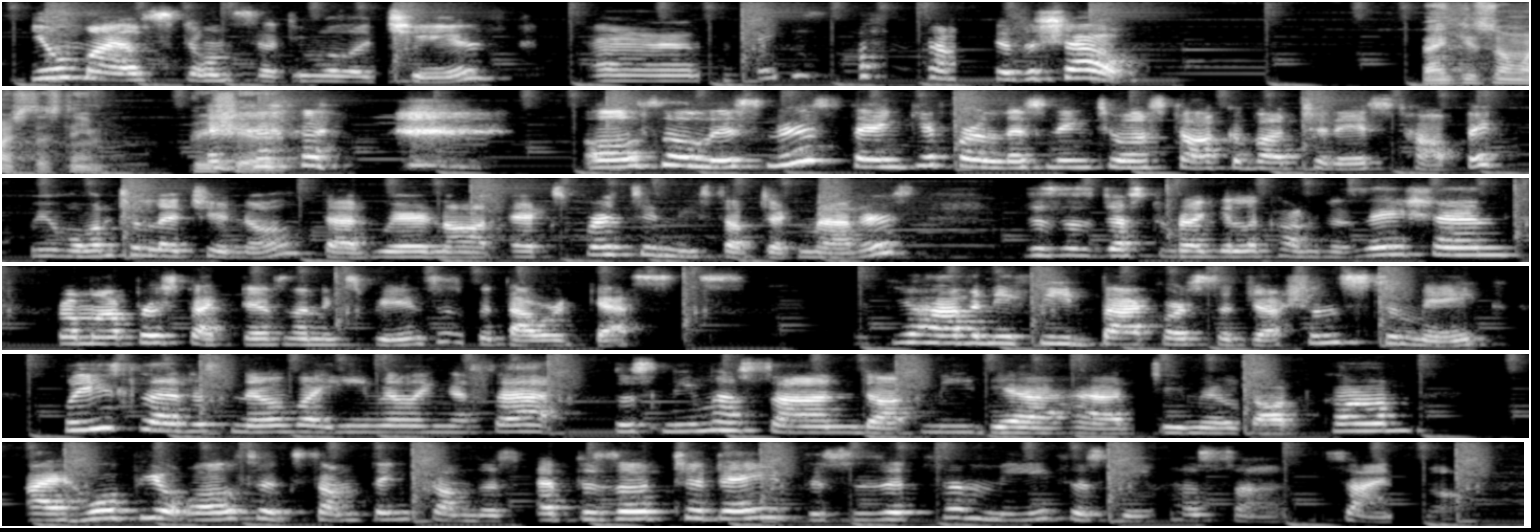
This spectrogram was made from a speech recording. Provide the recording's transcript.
new milestones that you will achieve. And thank you so much for coming to the show. Thank you so much, Tasneem. Appreciate it. also, listeners, thank you for listening to us talk about today's topic. We want to let you know that we're not experts in these subject matters. This is just a regular conversation from our perspectives and experiences with our guests. If you have any feedback or suggestions to make, please let us know by emailing us at tasneemhassan.media at gmail.com I hope you all took something from this episode today. This is it from me, Tasneem Hassan, signing off.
